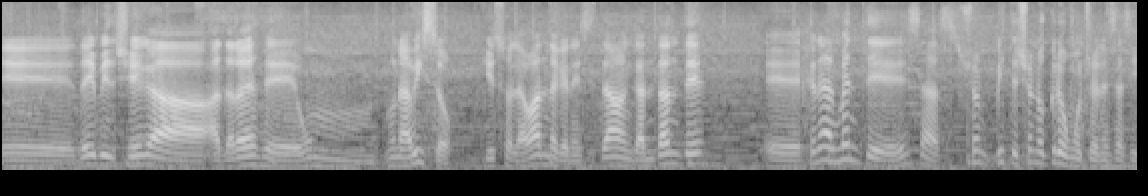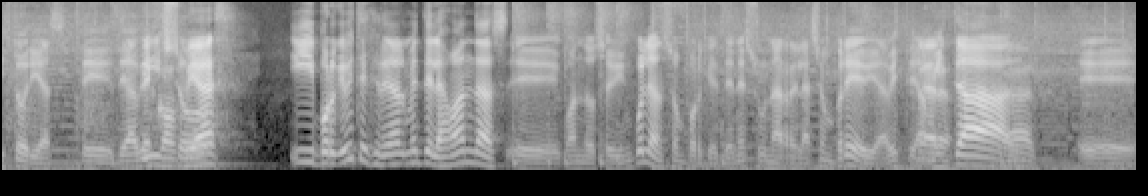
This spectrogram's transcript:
eh, David llega a través de un, un aviso que hizo la banda que necesitaban cantante. Eh, generalmente esas, yo, viste, yo no creo mucho en esas historias de, de aviso. ¿Desconfías? Y porque, viste, generalmente las bandas eh, cuando se vinculan son porque tenés una relación previa, viste, Claro, amistad. claro. eh,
